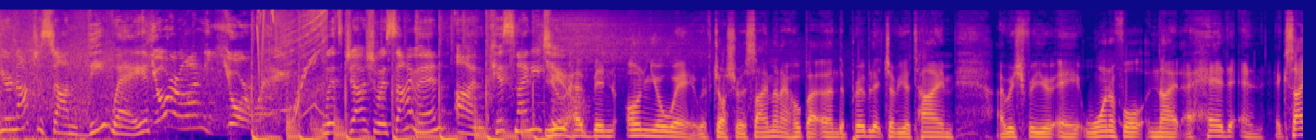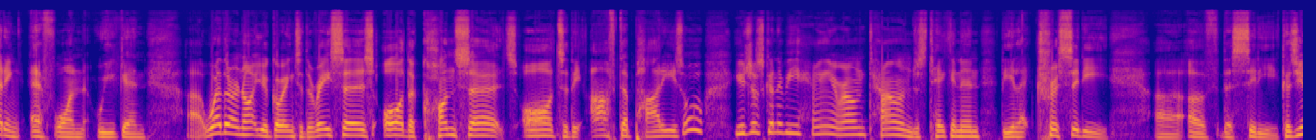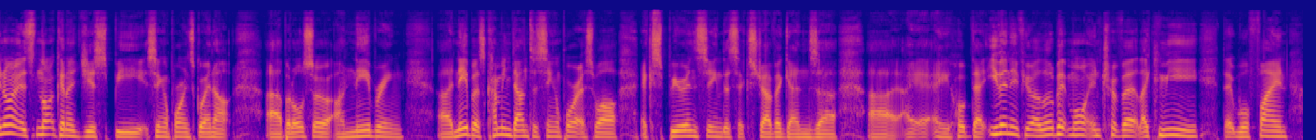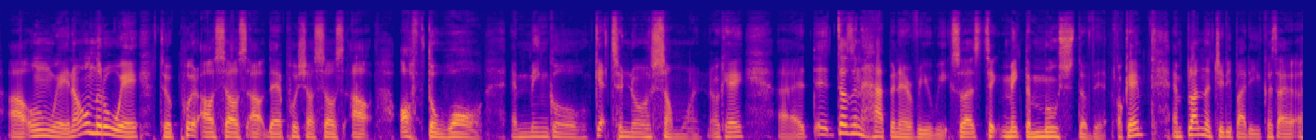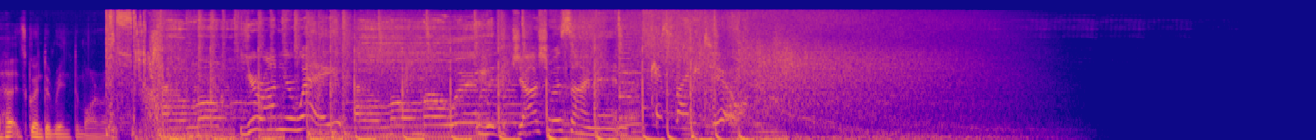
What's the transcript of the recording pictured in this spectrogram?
You're not just on the way, you're on your way. With Joshua Simon on Kiss 92. You have been on your way with Joshua Simon. I hope I earned the privilege of your time. I wish for you a wonderful night ahead and exciting F1 weekend. Uh, whether or not you're going to the races or the concerts or to the after parties or you're just going to be hanging around town just taking in the electricity. Uh, of the city, because you know it's not going to just be Singaporeans going out, uh, but also our neighboring uh, neighbors coming down to Singapore as well, experiencing this extravaganza. Uh, I, I hope that even if you're a little bit more introvert like me, that we'll find our own way, in our own little way, to put ourselves out there, push ourselves out off the wall and mingle, get to know someone. Okay, uh, it, it doesn't happen every week, so let's take make the most of it. Okay, and plant the chili padi because I heard it's going to rain tomorrow. You're on your way. With Joshua Simon. Kiss 92.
